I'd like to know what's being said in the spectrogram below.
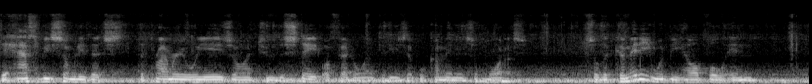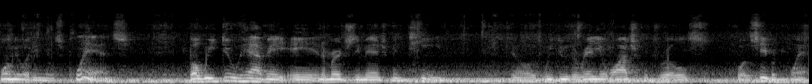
there has to be somebody that's the primary liaison to the state or federal entities that will come in and support us. So the committee would be helpful in formulating those plans, but we do have a, a, an emergency management team. You know, we do the radiological drills for the Seabrook plant.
